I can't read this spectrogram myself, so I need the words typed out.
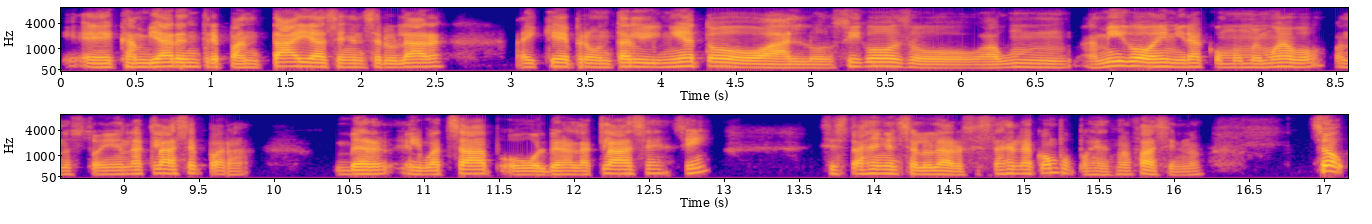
eh, cambiar entre pantallas en el celular, hay que preguntarle al nieto o a los hijos o a un amigo, hey, mira cómo me muevo cuando estoy en la clase para ver el WhatsApp o volver a la clase, ¿sí? Si estás en el celular o si estás en la compu, pues es más fácil, ¿no? So,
